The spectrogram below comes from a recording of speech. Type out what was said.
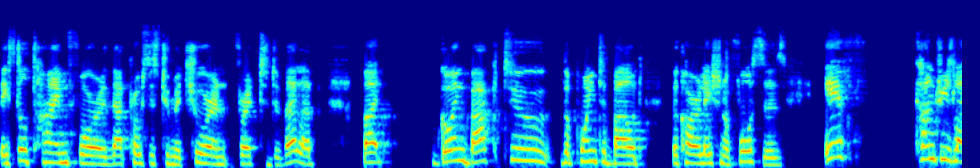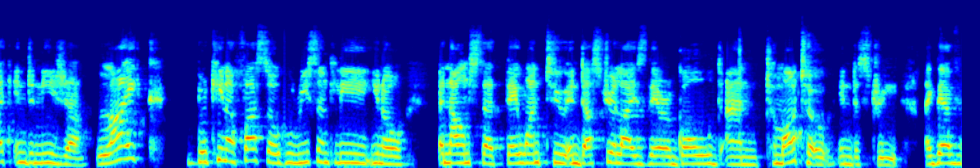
there's still time for that process to mature and for it to develop. But going back to the point about the correlation of forces, if countries like Indonesia, like Burkina Faso, who recently, you know, announced that they want to industrialize their gold and tomato industry. Like they have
